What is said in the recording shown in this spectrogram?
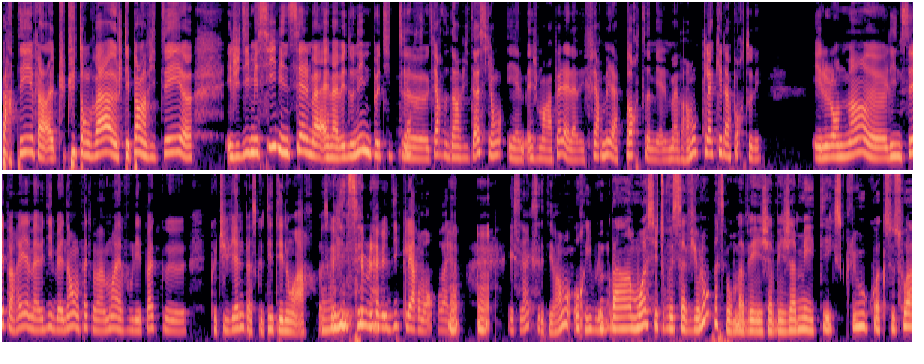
partez, enfin, tu t'en vas, euh, je t'ai pas invité. euh. Et j'ai dit, mais si, l'INSEE, elle m'a- elle m'avait donné une petite euh, carte d'invitation. Et, et je me rappelle, elle avait fermé la porte, mais elle m'a vraiment claqué la porte au nez. Et le lendemain, euh, l'INSEE, pareil, elle m'avait dit, ben non, en fait, ma maman, elle voulait pas que, que tu viennes parce que t'étais noire. Parce que Mhm. l'INSEE me l'avait dit clairement. Voilà. Mm, mm. Et c'est vrai que c'était vraiment horrible. quoi. Ben moi j'ai trouvé ça violent parce qu'on m'avait j'avais jamais été exclue ou quoi que ce soit.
